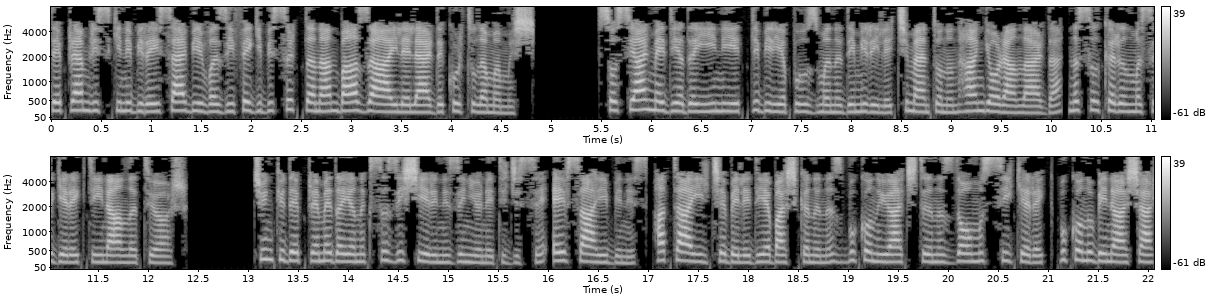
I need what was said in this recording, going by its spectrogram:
deprem riskini bireysel bir vazife gibi sırtlanan bazı ailelerde kurtulamamış. Sosyal medyada iyi niyetli bir yapı uzmanı demir ile çimentonun hangi oranlarda, nasıl karılması gerektiğini anlatıyor. Çünkü depreme dayanıksız iş yerinizin yöneticisi, ev sahibiniz, hatta ilçe belediye başkanınız bu konuyu açtığınızda omuz silkerek, bu konu beni aşar,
